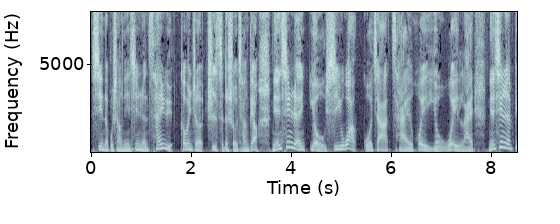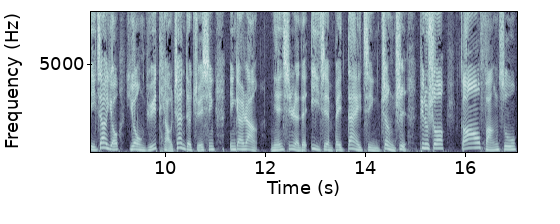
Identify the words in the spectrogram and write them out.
吸引了不少年轻人参与。柯文哲致辞的时候强调，年轻人有希望，国家才会有未来。年轻人比较有勇于挑战的决心，应该让年轻人的意见被带进政治。譬如说，高房租、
